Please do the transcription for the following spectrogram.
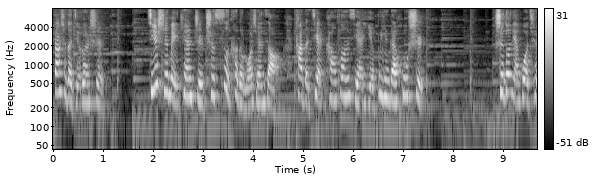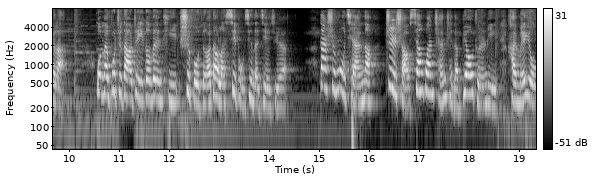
当时的结论是，即使每天只吃四克的螺旋藻，它的健康风险也不应该忽视。十多年过去了，我们不知道这一个问题是否得到了系统性的解决，但是目前呢？至少相关产品的标准里还没有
